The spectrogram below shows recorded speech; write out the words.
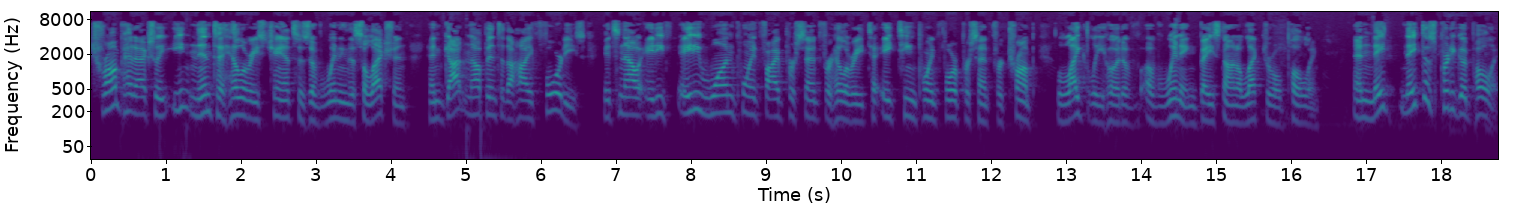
Trump had actually eaten into Hillary's chances of winning this election and gotten up into the high 40s. It's now 80, 81.5% for Hillary to 18.4% for Trump likelihood of, of winning based on electoral polling. And Nate Nate does pretty good polling.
